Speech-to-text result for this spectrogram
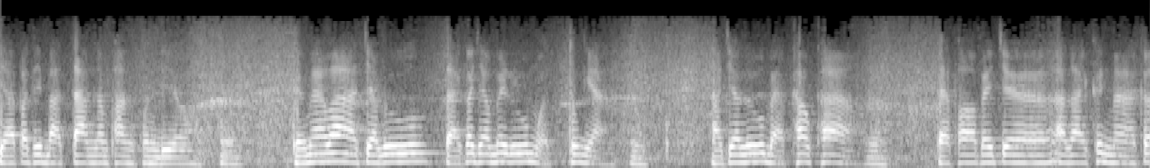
อย่าปฏิบัติตามลำพังคนเดียว ถึงแม้ว่าจะรู้แต่ก็จะไม่รู้หมดทุกอย่าง อาจจะรู้แบบคร่าวๆ แต่พอไปเจออะไรขึ้นมาก็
